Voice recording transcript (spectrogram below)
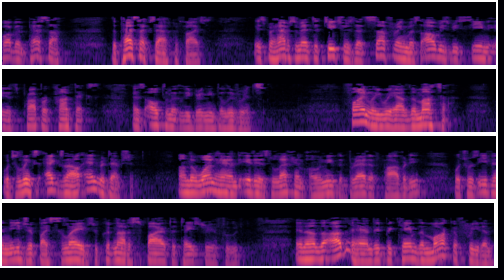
Korban Pesach, the Pesach sacrifice, is perhaps meant to teach us that suffering must always be seen in its proper context as ultimately bringing deliverance. Finally, we have the matzah, which links exile and redemption. On the one hand, it is lechem oni, the bread of poverty, which was eaten in Egypt by slaves who could not aspire to tastier food. And on the other hand, it became the mark of freedom,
